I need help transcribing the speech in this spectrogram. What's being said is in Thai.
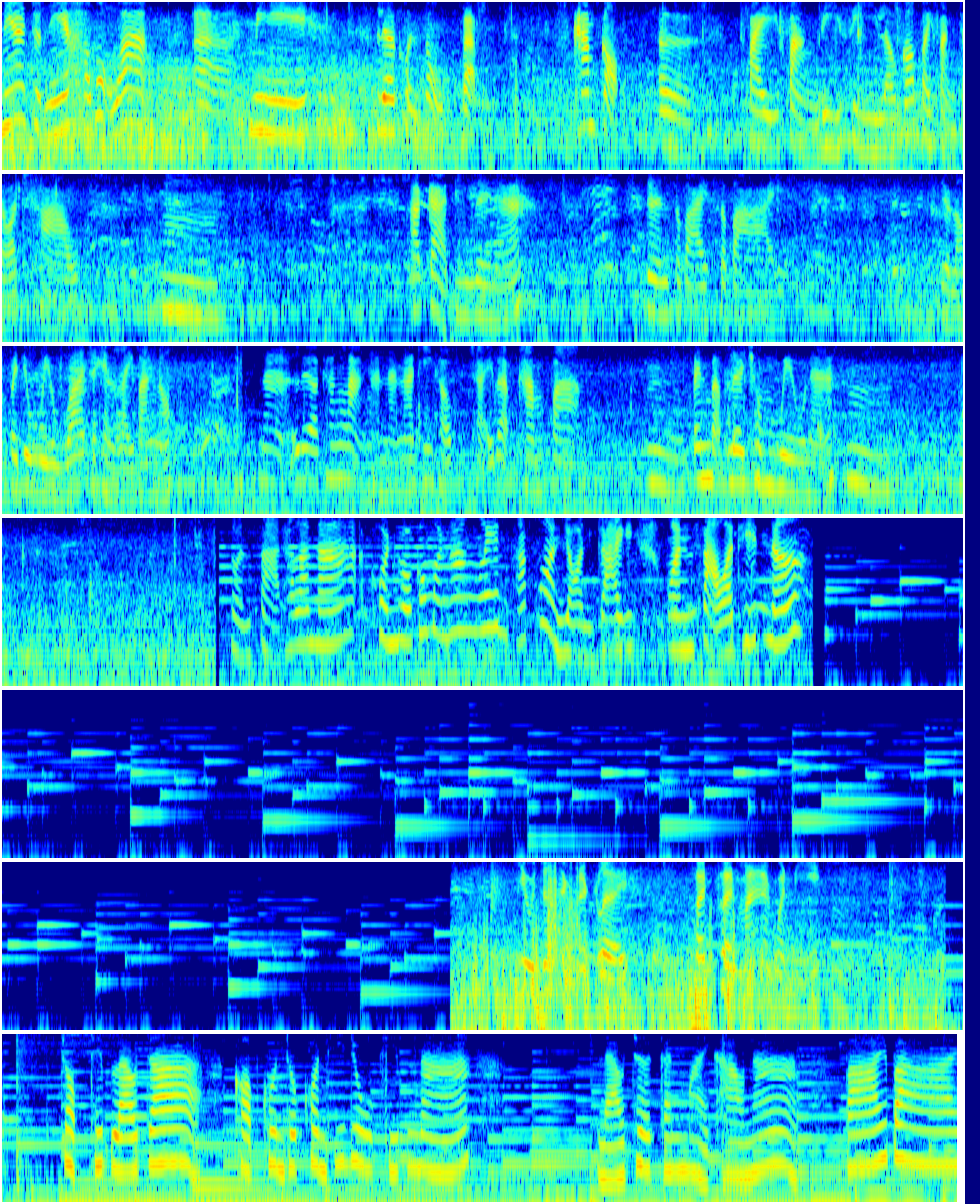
เนี่ยจุดนี้เขาบอกว่าามีเรือขนส่งแบบข้ามเกาะเออไปฝั่งดีซีแล้วก็ไปฝั่งจอร์จทาวอืมอากาศดีเลยนะ เดินสบายสบาย เดี๋ยวลองไปดูวิวว่าจะเห็นอะไรบ้างเนาะน่ะเรือข้างหลังอันนั้นนะที่เขาใช้แบบข้ามฟาก อืม เป็นแบบเรือชมวิวนะ อืมสวนสาธารณะ คนเขาก็มานั่งเล่นพักผ่อนหย่อนใจวันเสาร์อาทิตย์เนอะอยู่จนถึงดึกเลยเพ ลิดเพลินมากวันนี้ จบทริปแล้วจ้า ขอบคุณทุกคนที่ดูคลิปนะ แล้วเจอกันใหม่คราวหน้าบายบาย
